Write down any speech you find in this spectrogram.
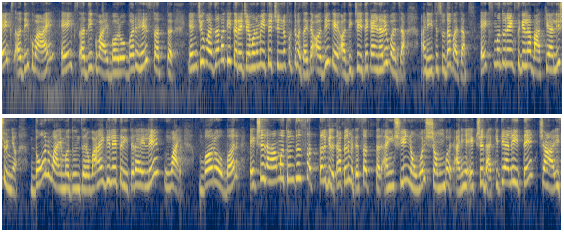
एक्स अधिक वाय एक्स अधिक वाय बरोबर हे सत्तर. यांची वजाबाकी करायची आहे म्हणून मी इथे चिन्ह फक्त वजा. इथे अधिक आहे अधिकच्या इथे काय येणार आहे? वजा. आणि इथे सुद्धा वजा. एक्समधून एक्स गेला बाकी आली शून्य. दोन वायमधून जर वाय गेले तर इथे राहिले वाय बरोबर एकशे दहामधून जर सत्तर गेले तर आपल्याला माहिती आहे सत्तर ऐंशी नव्वद शंभर आणि हे एकशे दहा किती आले इथे? चाळीस.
